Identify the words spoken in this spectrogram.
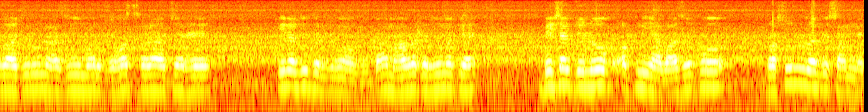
वाजुर अजीम और बहुत बड़ा अजर है। ये लफ्ज़ी तर्जुमा होगी। बा मुहावरा तर्जुमा क्या है? बेशक जो लोग अपनी आवाज़ों को रसूल के सामने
